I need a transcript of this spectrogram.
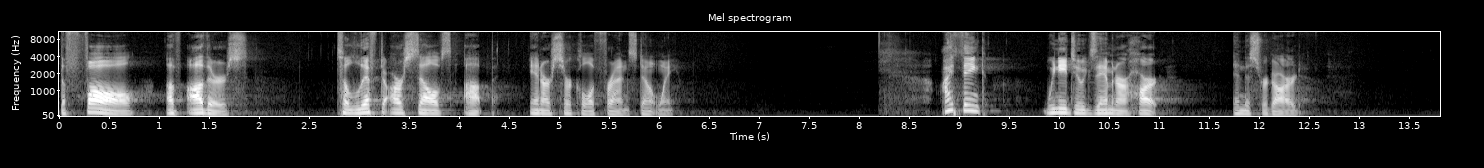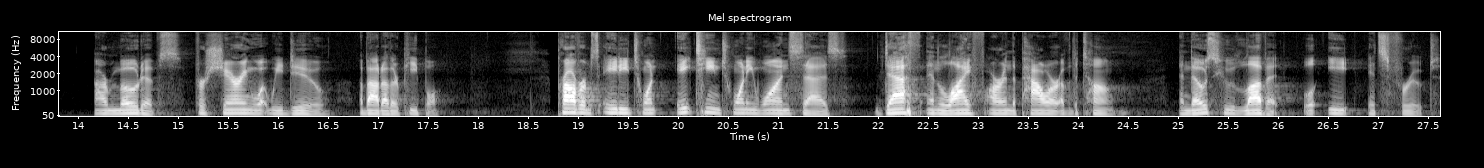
the fall of others to lift ourselves up in our circle of friends, don't we? I think we need to examine our heart in this regard, our motives for sharing what we do about other people. Proverbs 80, 18 21 says, Death and life are in the power of the tongue, and those who love it will eat its fruit.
